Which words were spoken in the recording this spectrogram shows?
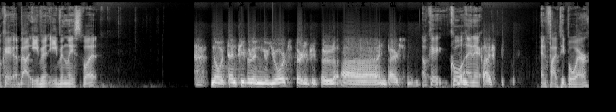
Okay, about even evenly split. No, 10 people in New York, 30 people uh, in Paris. Okay, cool. And it, five people. and five people where?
